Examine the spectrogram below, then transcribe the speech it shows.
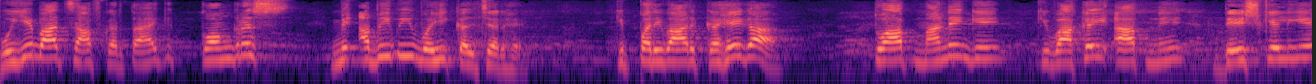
वो ये बात साफ़ करता है कि कांग्रेस में अभी भी वही कल्चर है कि परिवार कहेगा तो आप मानेंगे कि वाकई आपने देश के लिए,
